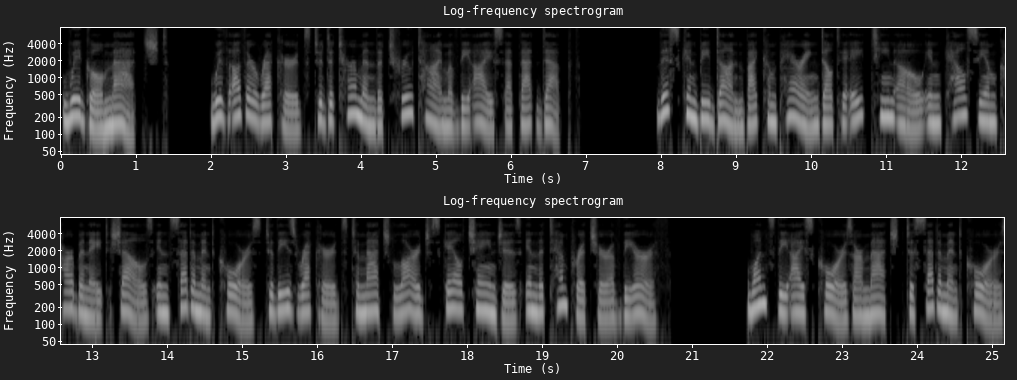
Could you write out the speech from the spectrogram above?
«wiggle-matched» with other records to determine the true time of the ice at that depth. This can be done by comparing delta 18O in calcium carbonate shells in sediment cores to these records to match large-scale changes in the temperature of the Earth. Once the ice cores are matched to sediment cores,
